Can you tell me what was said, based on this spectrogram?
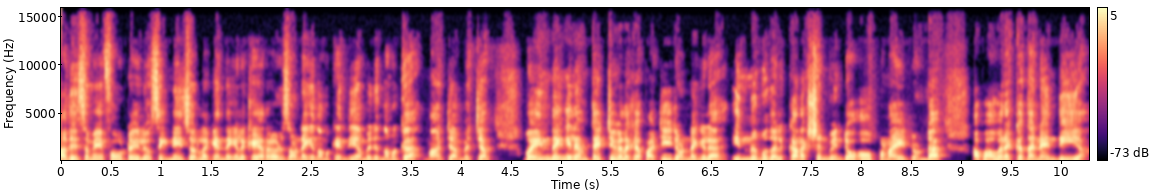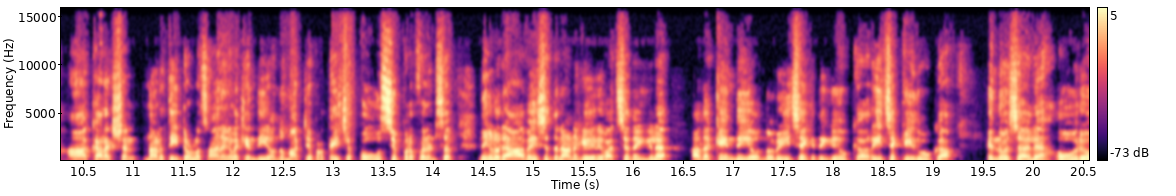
അതേസമയം ഫോട്ടോയിലോ സിഗ്നേച്ചറിലൊക്കെ എന്തെങ്കിലും എറേഴ്സ് ഉണ്ടെങ്കിൽ നമുക്ക് എന്ത് ചെയ്യാൻ പറ്റും? നമുക്ക് മാറ്റാൻ പറ്റും. അപ്പൊ എന്തെങ്കിലും തെറ്റുകളൊക്കെ പറ്റിയിട്ടുണ്ടെങ്കിൽ ഇന്ന് മുതൽ കറക്ഷൻ വിൻഡോ ഓപ്പൺ ആയിട്ടുണ്ട്. അപ്പൊ അവരൊക്കെ തന്നെ എന്ത് ചെയ്യുക? ആ കറക്ഷൻ നടത്തിയിട്ടുള്ള സാധനങ്ങളൊക്കെ എന്ത് ചെയ്യുക? ഒന്ന് മാറ്റുക. പ്രത്യേകിച്ച് പോസ്റ്റ് പ്രിഫറൻസ് നിങ്ങളൊരു ആവേശത്തിലാണ് കയറി വച്ചതെങ്കിൽ അതൊക്കെ എന്ത് ചെയ്യുക? ഒന്ന് റീചെക്ക് നോക്കുക. റീചെക്ക് ചെയ്ത് നോക്കുക. എന്ന് വെച്ചാൽ ഓരോ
